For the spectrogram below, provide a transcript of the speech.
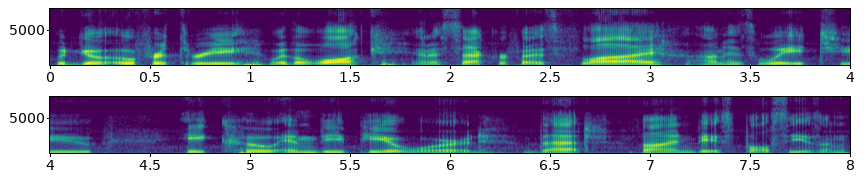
would go 0 for 3 with a walk and a sacrifice fly on his way to a co MVP award that fine baseball season.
